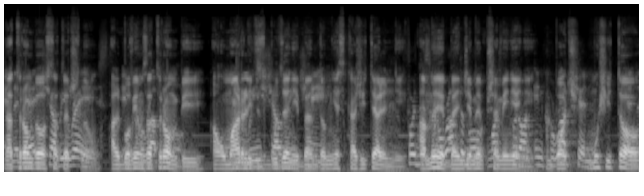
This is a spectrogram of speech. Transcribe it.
na trąbę ostateczną, albowiem zatrąbi, a umarli wzbudzeni będą nieskazitelni, a my będziemy przemienieni, boć musi to,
